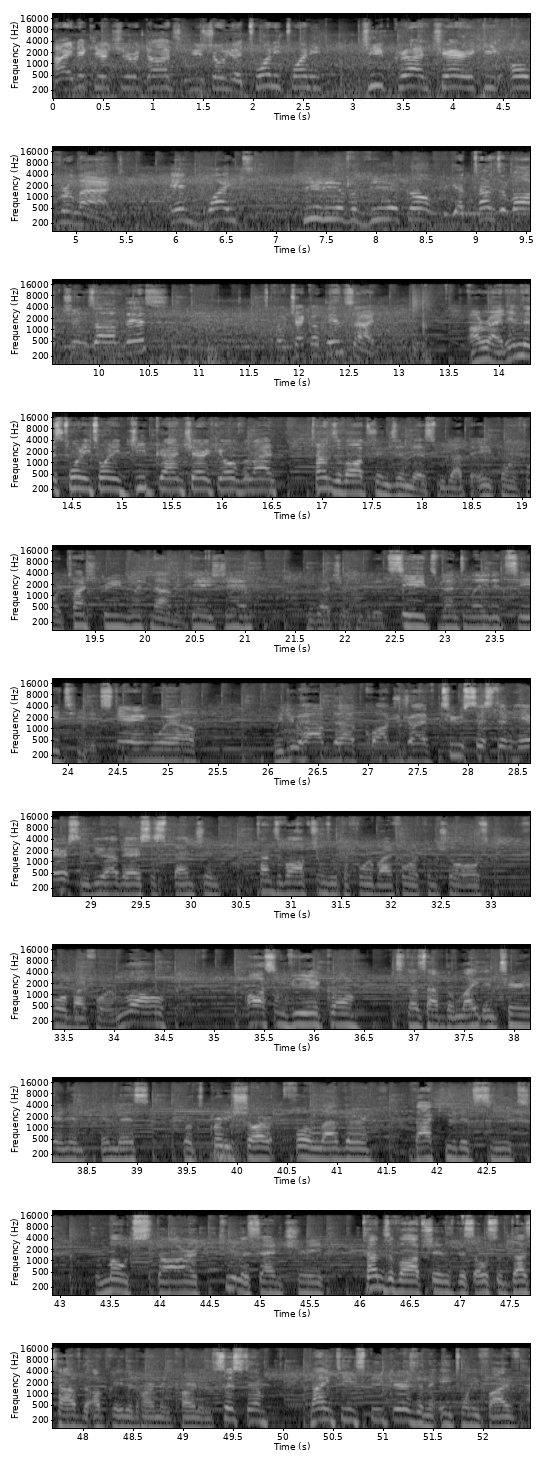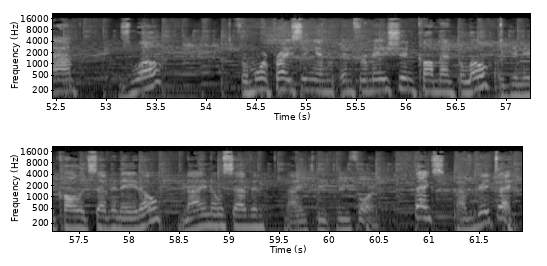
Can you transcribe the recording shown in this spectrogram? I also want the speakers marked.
Speaker 1: Hi, Nick here at Sherwood Dodge. I'm going to show you a 2020 Jeep Grand Cherokee Overland in white. Beauty of a vehicle. We got tons of options on this. Let's go check out the inside. All right, in this 2020 Jeep Grand Cherokee Overland, tons of options in this. We got the 8.4 touchscreen with navigation. You got your heated seats, ventilated seats, heated steering wheel. We do have the Quadra-Drive 2 system here, so you do have air suspension. Tons of options with the 4x4 controls, 4x4 low. Awesome vehicle. This does have the light interior in, in this. Looks pretty sharp, full leather, back heated seats, remote start, keyless entry, tons of options. This also does have the upgraded Harman Kardon system. 19 speakers and the 825 amp as well. For more pricing and information, comment below or give me a call at 780-907-9334. Thanks. Have a great day.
